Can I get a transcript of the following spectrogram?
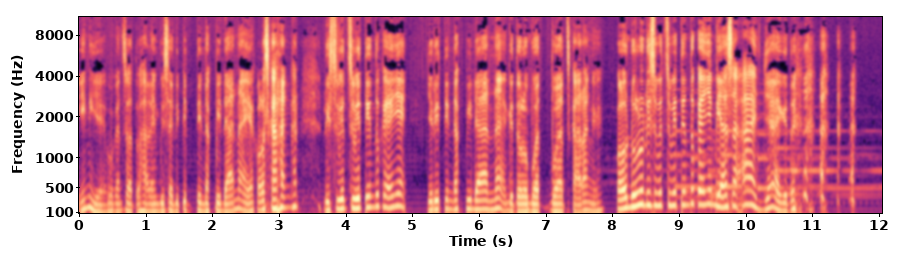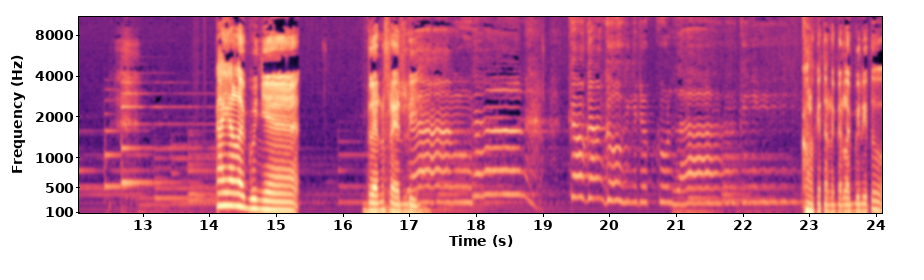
ini ya bukan suatu hal yang bisa ditindak pidana ya. Kalau sekarang kan di sweet sweetin tuh kayaknya jadi tindak pidana gitu loh buat buat sekarang ya. Kalau dulu di sweet sweetin tuh kayaknya biasa aja gitu. Kayak lagunya Glenn Fredly. Kalau kita dengar lagu ini tuh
